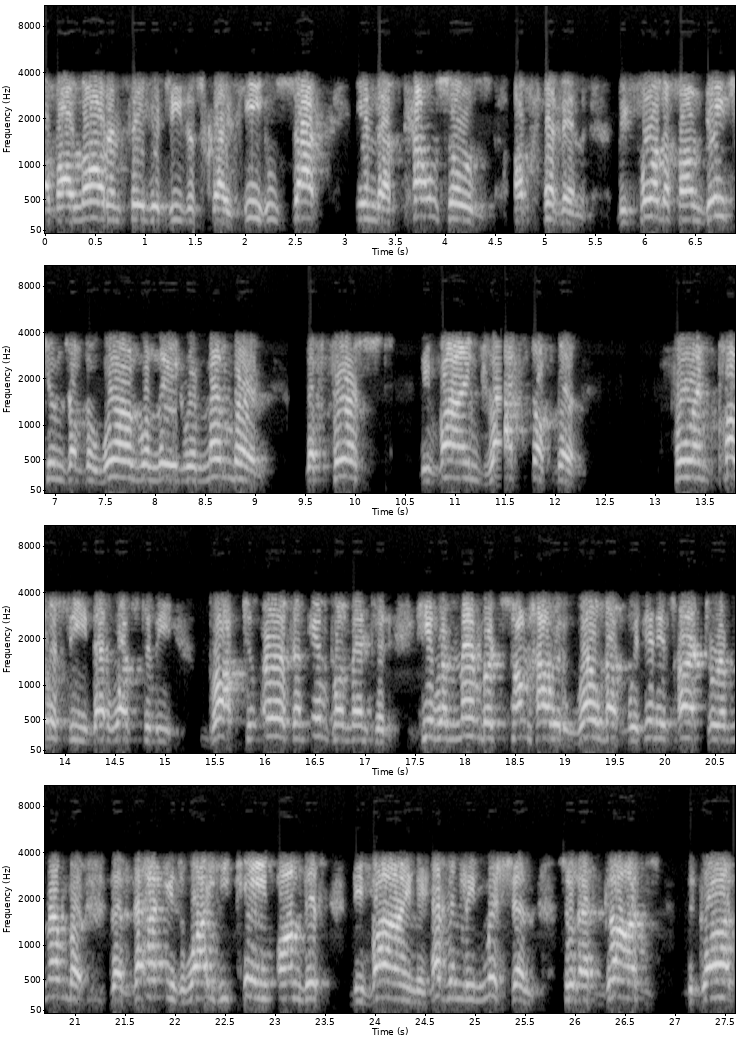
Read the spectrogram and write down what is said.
of our Lord and Savior Jesus Christ, he who sat in the councils of heaven before the foundations of the world were laid, remembered the first divine draft of the foreign policy that was to be brought to earth and implemented, he remembered somehow it welled up within his heart to remember that that is why he came on this divine heavenly mission so that God's the God,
